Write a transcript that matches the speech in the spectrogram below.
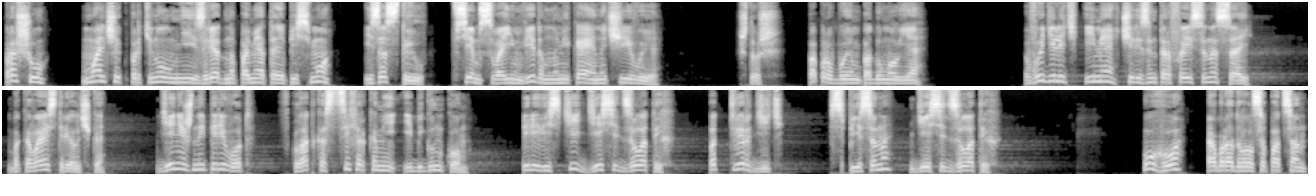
«Прошу». Мальчик протянул мне изрядно помятое письмо и застыл, всем своим видом намекая на чаевые. «Что ж, попробуем», — подумал я. «Выделить имя через интерфейс NSI. Боковая стрелочка. Денежный перевод. Вкладка с циферками и бегунком. Перевести 10 золотых. Подтвердить. Списано 10 золотых». «Ого!» — обрадовался пацан.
